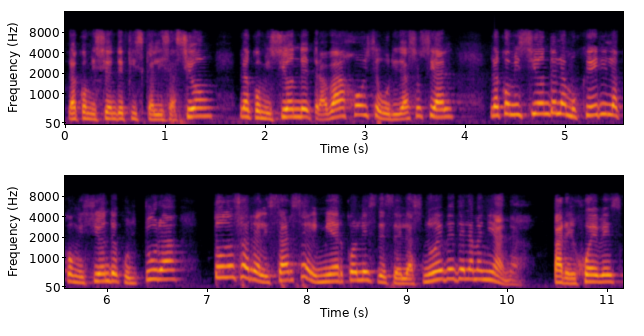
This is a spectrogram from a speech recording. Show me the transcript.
la Comisión de Fiscalización, la Comisión de Trabajo y Seguridad Social, la Comisión de la Mujer y la Comisión de Cultura, todos a realizarse el miércoles desde las 9 de la mañana. Para el jueves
